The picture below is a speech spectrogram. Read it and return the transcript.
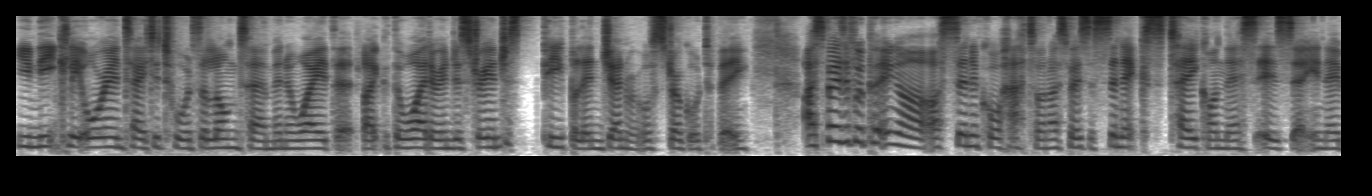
uniquely orientated towards the long term in a way that like the wider industry and just people in general struggle to be. I suppose if we're putting our, our cynical hat on, I suppose the cynic's take on this is that you know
